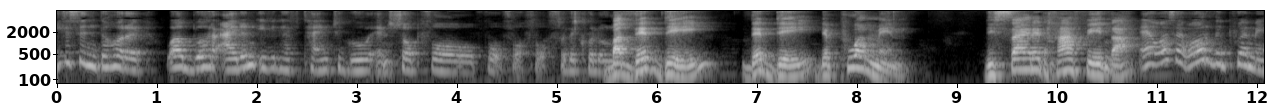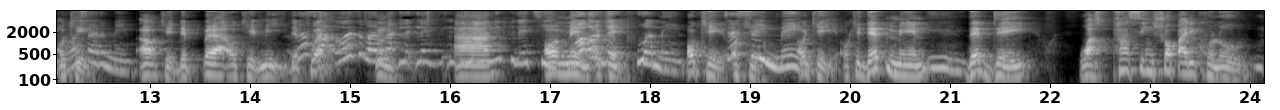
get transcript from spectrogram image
itse sentle gore wa bua i don't even have time to go and shop for for for for, for the cologne But that day, that day, the poor man decided half feta. eh, what's that? what are the poor men Okay. what's that mean Okay. The uh, okay me the That's poor. what, what's about like, like it's Ah, manipulative. oh, men, what are okay. the poor men? Okay. Just okay, say men. Okay. Okay. That man that day was passing shop at the cologne,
